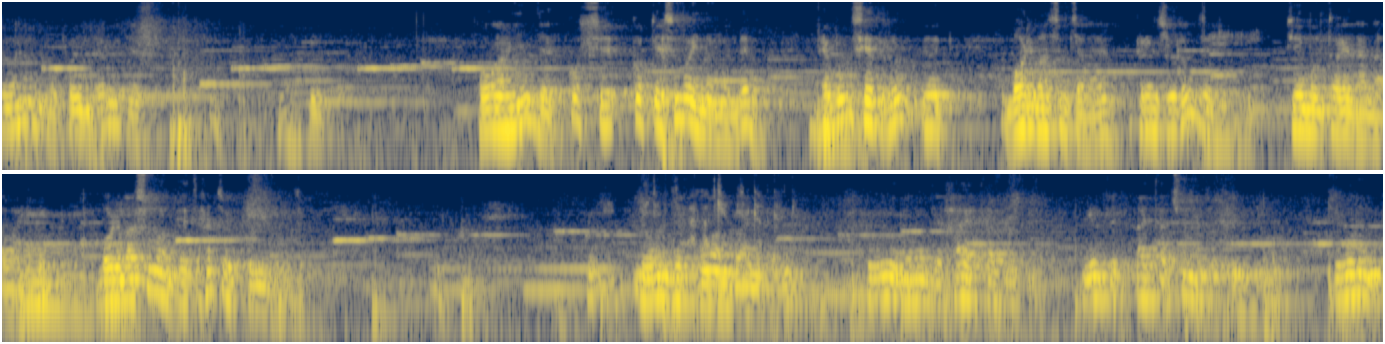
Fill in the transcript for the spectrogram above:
이거는 뭐 보인 대로 이제 그 봉황이 이제 꽃에, 꽃대에 숨어 있는 건데요. 대부분 새들은 그 머리만 숨잖아요. 그런 식으로 이제 뒤에 몸뚱아리 다 나와 있고 머리만 숨었는데 이제 한쪽 보이는 거죠. 그, 이거는 이제 봉황과 아니까요. 그리고 이거는 이제 하이타, 이건 이제 하이타 춤이죠. 이거는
